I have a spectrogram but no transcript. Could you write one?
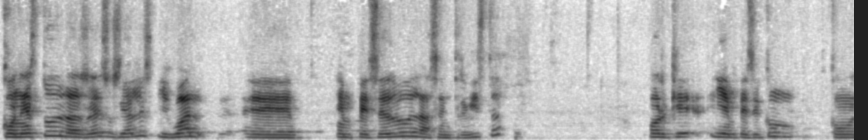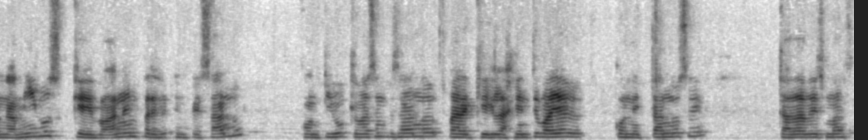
con esto de las redes sociales, igual eh, empecé lo de las entrevistas, porque, y empecé con, con amigos que van empezando, contigo que vas empezando, para que la gente vaya conectándose cada vez más.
